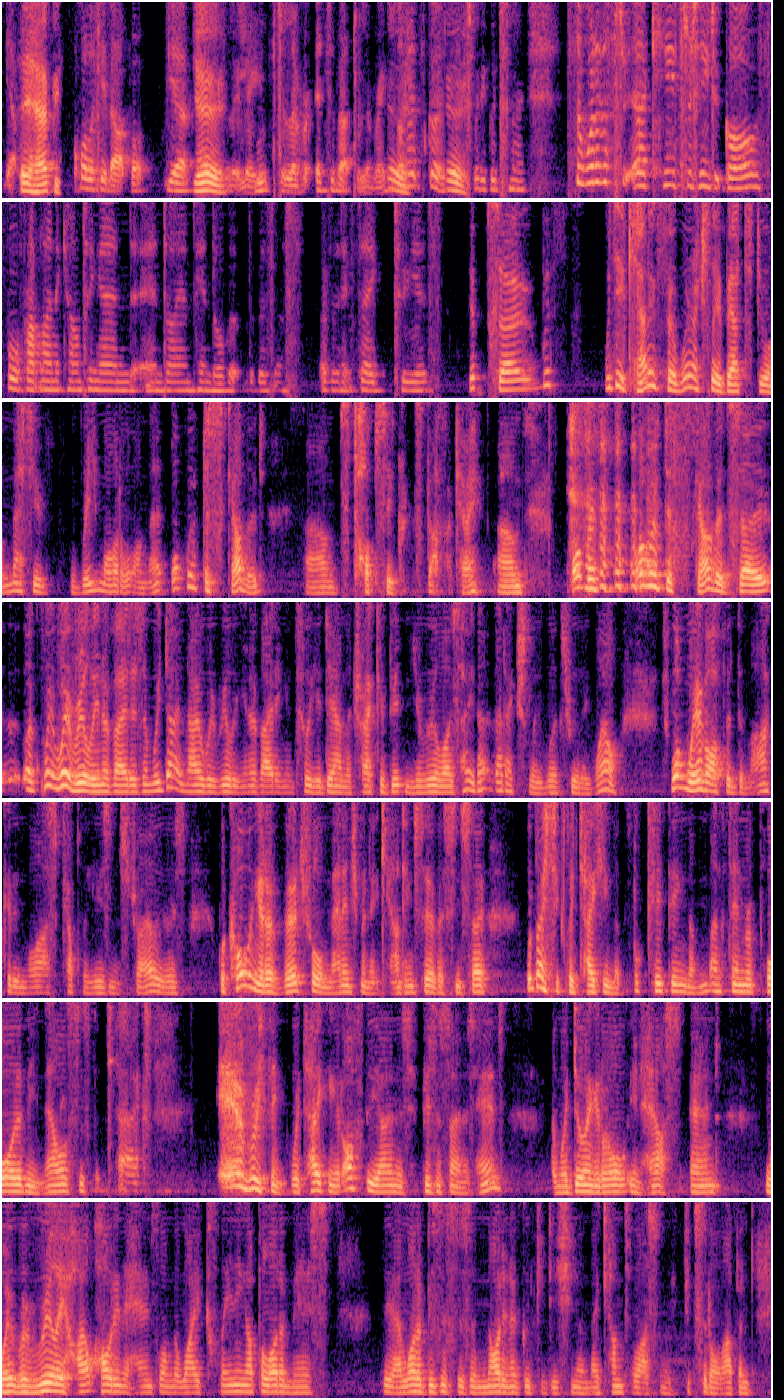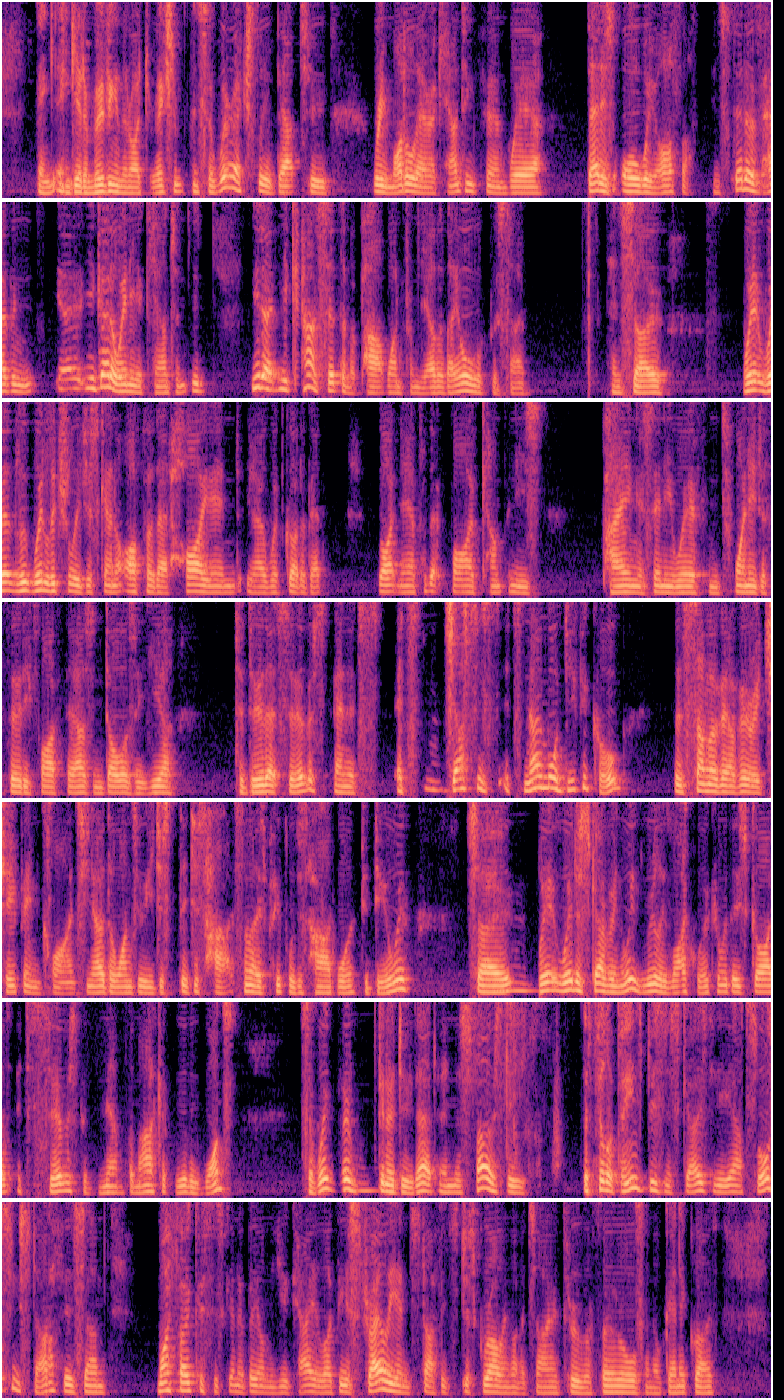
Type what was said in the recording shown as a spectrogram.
yeah. they're happy. Quality of output. Yeah, yeah. absolutely. It's deliver. It's about delivery. Yeah. Oh, that's good. Yeah. That's really good to know. So, what are the uh, key strategic goals for Frontline Accounting and and Diane Pendle, the, the business, over the next say two years? Yep. So, with with the accounting firm, we're actually about to do a massive remodel on that. What we've discovered, um, it's top secret stuff. Okay. Um, what we've, what we've discovered, so like we're, we're real innovators and we don't know we're really innovating until you're down the track a bit and you realise, hey, that, that actually works really well. So what we've offered the market in the last couple of years in Australia is we're calling it a virtual management accounting service. And so we're basically taking the bookkeeping, the month-end reporting, the analysis, the tax, everything. We're taking it off the owners, business owners' hands and we're doing it all in-house. And we're, we're really holding their hands along the way, cleaning up a lot of mess, yeah, a lot of businesses are not in a good condition and they come to us and we fix it all up and, and, and get them moving in the right direction. And so we're actually about to remodel our accounting firm where that is all we offer. Instead of having, you, know, you go to any accountant, you, you, don't, you can't set them apart one from the other. They all look the same. And so we're, we're, we're literally just going to offer that high end, you know, we've got about, right now, for that five companies paying us anywhere from twenty to $35,000 a year to do that service, and it's it's just as it's no more difficult than some of our very cheap end clients. You know, the ones who you just they're just hard. Some of those people are just hard work to deal with. So Mm. we're, we're discovering we really like working with these guys. It's a service that now the market really wants. So we're, we're going to do that. And as far as the the Philippines business goes, to the outsourcing stuff is um, my focus is going to be on the UK. Like the Australian stuff is just growing on its own through referrals and organic growth.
